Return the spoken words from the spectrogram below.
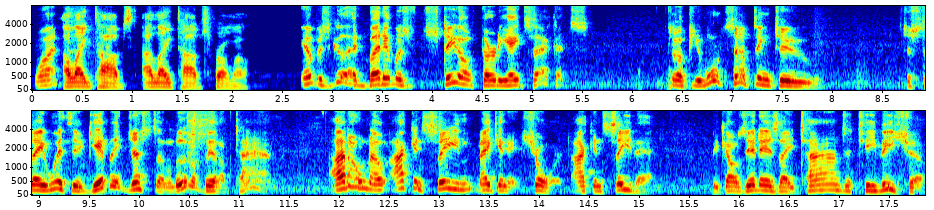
What? I like Hobbs. I like Hobbs promo. It was good, but it was still 38 seconds. So if you want something to to stay with you. Give it just a little bit of time. I don't know. I can see making it short. I can see that because it is a timed TV show.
